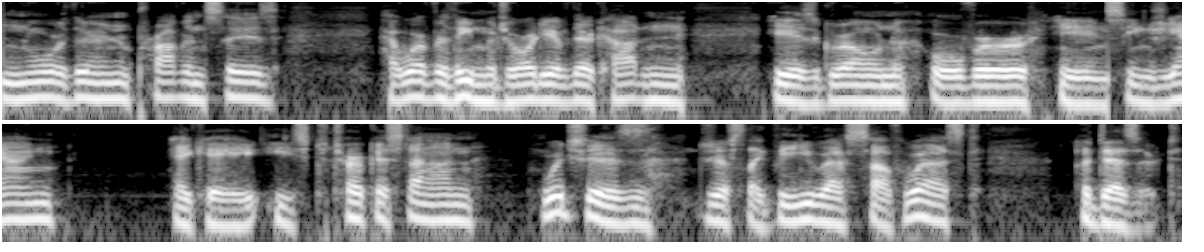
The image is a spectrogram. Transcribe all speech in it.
northern provinces. However, the majority of their cotton is grown over in Xinjiang, aka East Turkestan, which is, just like the US Southwest, a desert.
